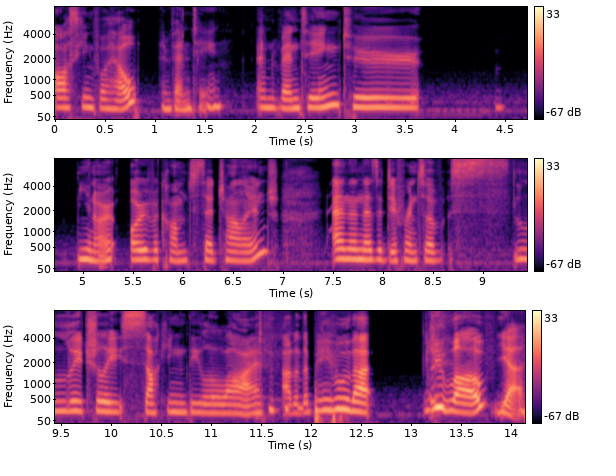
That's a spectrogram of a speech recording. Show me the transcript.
asking for help And venting. and venting to, you know, overcome said challenge. And then there's a difference of s- literally sucking the life out of the people that you love Yeah.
